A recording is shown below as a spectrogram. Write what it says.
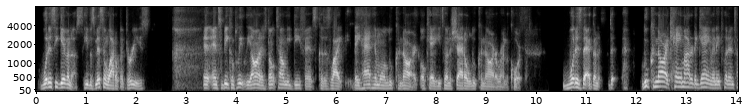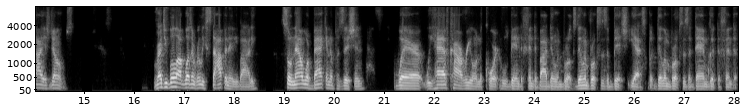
What is he giving us? He was missing wide open threes. And, and, to be completely honest, don't tell me defense because it's like they had him on Luke Kennard. Okay, he's going to shadow Luke Kennard around the court. What is that going to? Luke Kennard came out of the game and they put in Tyus Jones. Reggie Bullock wasn't really stopping anybody. So now we're back in a position where we have Kyrie on the court who's being defended by Dillon Brooks. Dillon Brooks is a bitch, yes, but Dillon Brooks is a damn good defender.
